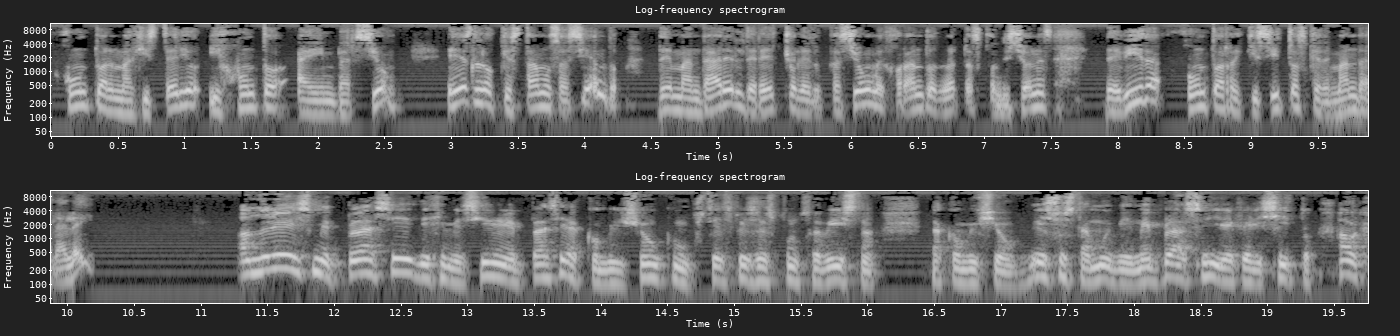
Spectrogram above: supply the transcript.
junto al magisterio y junto a inversión. Es lo que estamos haciendo, demandar el derecho a la educación mejorando nuestras condiciones de vida junto a requisitos que demanda la ley. Andrés, me place, déjeme decir, me place la convicción con usted expresa su punto de vista, la convicción. Eso está muy bien, me place y le felicito. Ahora,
